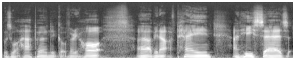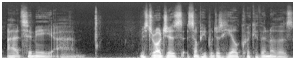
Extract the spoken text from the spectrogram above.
was what happened. It got very hot. Uh, I've been out of pain. And he said uh, to me, um, Mr. Rogers, some people just heal quicker than others.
